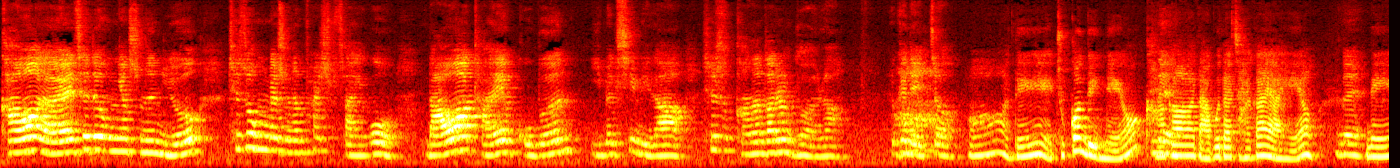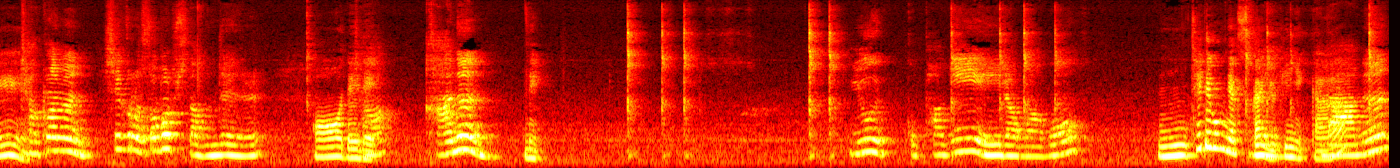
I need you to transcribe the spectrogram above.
가와 나의 최대 공약수는 6, 최소 공약수는 84이고 나와 다의 곱은 210이다. 세수 가나다를 구하라. 이렇게 돼 있죠. 아, 네. 조건도 있네요. 가가 나보다 작아야 해요. 네. 네. 자, 그러면 식으로 써봅시다, 문제를. 어, 네네. 자, 가는 네. 6 곱하기 A라고 하고 음, 최대 공약수가 네. 6이니까. 나는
